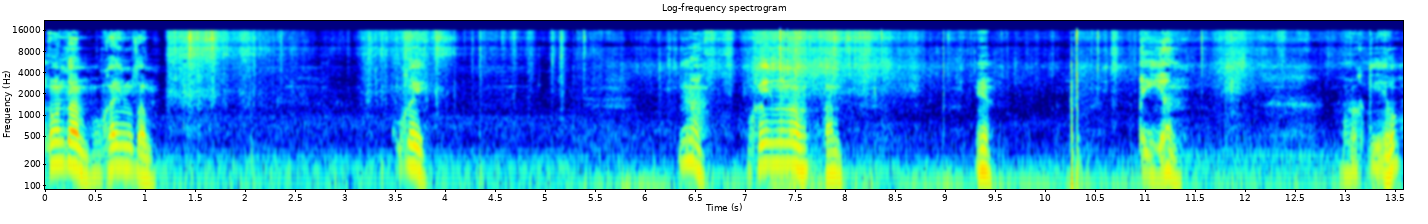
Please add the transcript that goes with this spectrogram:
Come on, Tam. Hukayin mo, Tam. Okay. Na. Hukayin mo na, Tam. Yan. Ayan. Malaki, oh.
